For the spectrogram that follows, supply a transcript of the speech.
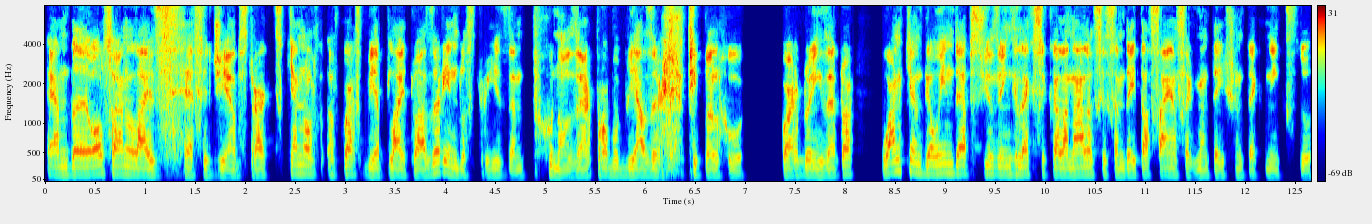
and uh, also analyze SEG abstracts can of course be applied to other industries and who knows there are probably other people who, who are doing that or one can go in depth using lexical analysis and data science segmentation techniques to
